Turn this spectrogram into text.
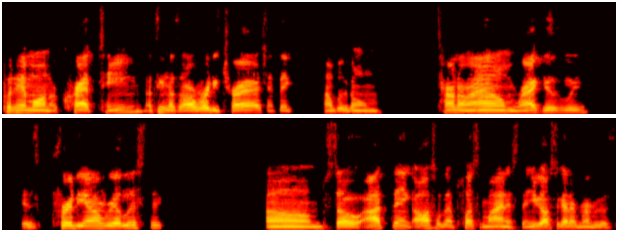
put him on a crap team, a team that's already trash, and think something's gonna turn around miraculously is pretty unrealistic. Um, so I think also that plus minus thing, you also got to remember there's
